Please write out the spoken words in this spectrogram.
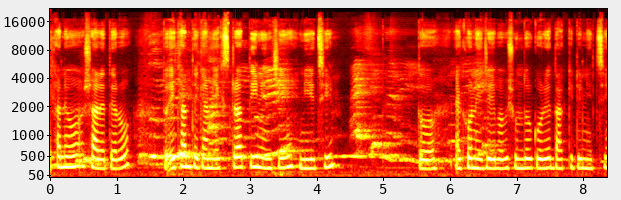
এখানেও সাড়ে তেরো। তো এখান থেকে আমি এক্সট্রা তিন ইঞ্চি নিয়েছি। তো এখন এই যে এভাবে সুন্দর করে দাগ কেটে নিচ্ছি।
